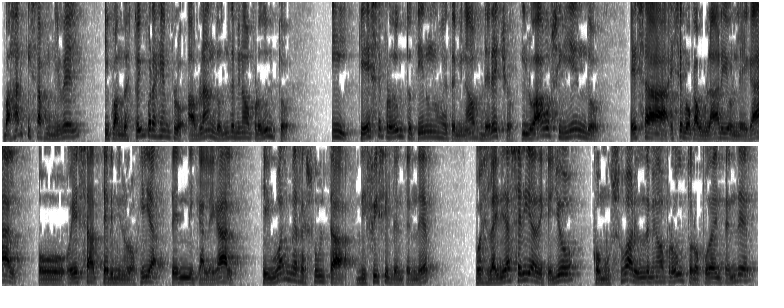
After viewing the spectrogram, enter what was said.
bajar quizás un nivel y cuando estoy, por ejemplo, hablando de un determinado producto y que ese producto tiene unos determinados derechos y lo hago siguiendo ese vocabulario legal o esa terminología técnica legal que igual me resulta difícil de entender, pues la idea sería de que yo, como usuario de un determinado producto, lo pueda entender,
